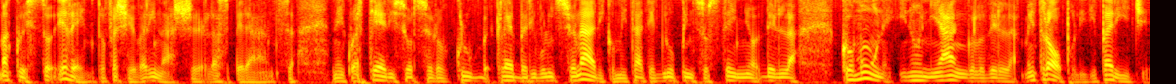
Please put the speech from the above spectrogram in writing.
ma questo evento faceva rinascere la speranza. Nei quartieri sorsero club, club rivoluzionari, comitati e gruppi in sostegno della comune in ogni angolo della metropoli di Parigi.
